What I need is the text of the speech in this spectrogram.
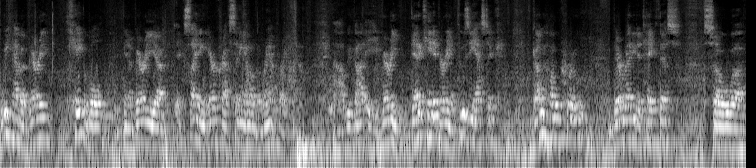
We have a very capable and a very uh, exciting aircraft sitting out on the ramp right now. Uh, we've got a very dedicated, very enthusiastic, gung ho crew. They're ready to take this. So uh,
